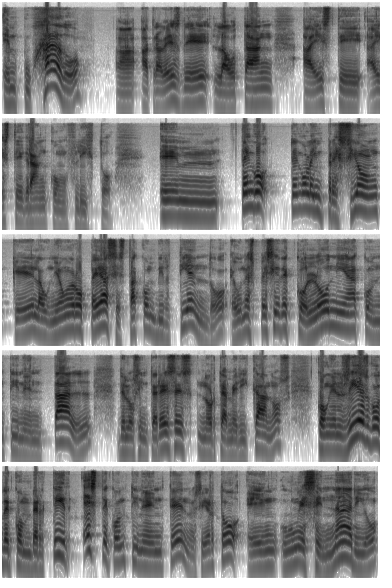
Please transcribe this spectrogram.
empujado a, través de la OTAN a este, a este gran conflicto. Em, tengo, tengo la impresión que la Unión Europea se está convirtiendo en una especie de colonia continental de los intereses norteamericanos, con el riesgo de convertir este continente, ¿no es cierto?, en un escenario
